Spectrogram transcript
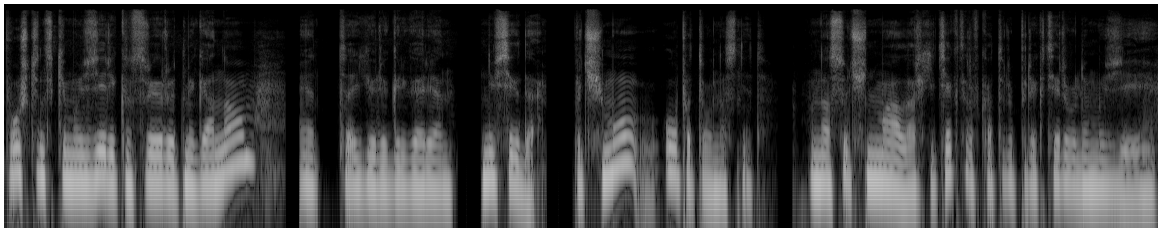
Пушкинский музей реконструирует меганом, это Юрий Григорян. Не всегда. Почему опыта у нас нет? У нас очень мало архитекторов, которые проектировали музеи.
